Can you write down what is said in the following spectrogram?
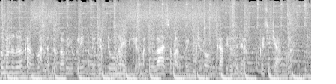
rồi một lần nữa cảm ơn các bạn đã theo dõi video clip và nếu thấy video hay mình nghĩ các bạn nhớ like, subscribe kênh để chờ đón những các video tiếp theo. Ok, xin chào các bạn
